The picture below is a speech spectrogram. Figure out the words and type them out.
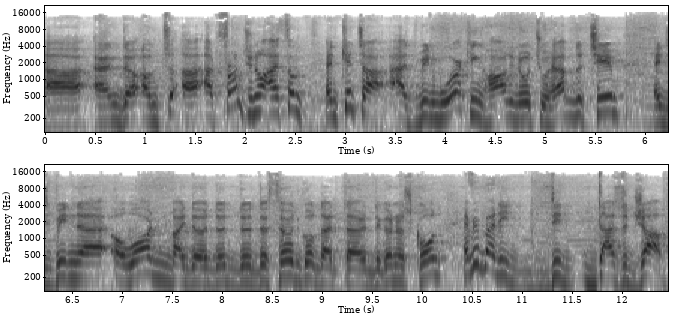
Uh, and uh, t- uh, at front, you know, I thought Nketiah has been working hard, you know, to help the team. It's been uh, awarded by the, the, the, the, third goal that uh, the Gunners scored. Everybody did does the job.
